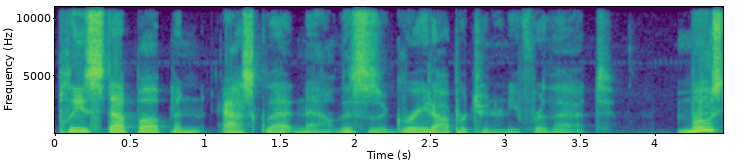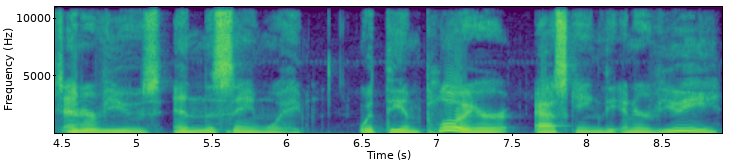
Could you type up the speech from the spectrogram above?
please step up and ask that now. This is a great opportunity for that. Most interviews end the same way, with the employer asking the interviewee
